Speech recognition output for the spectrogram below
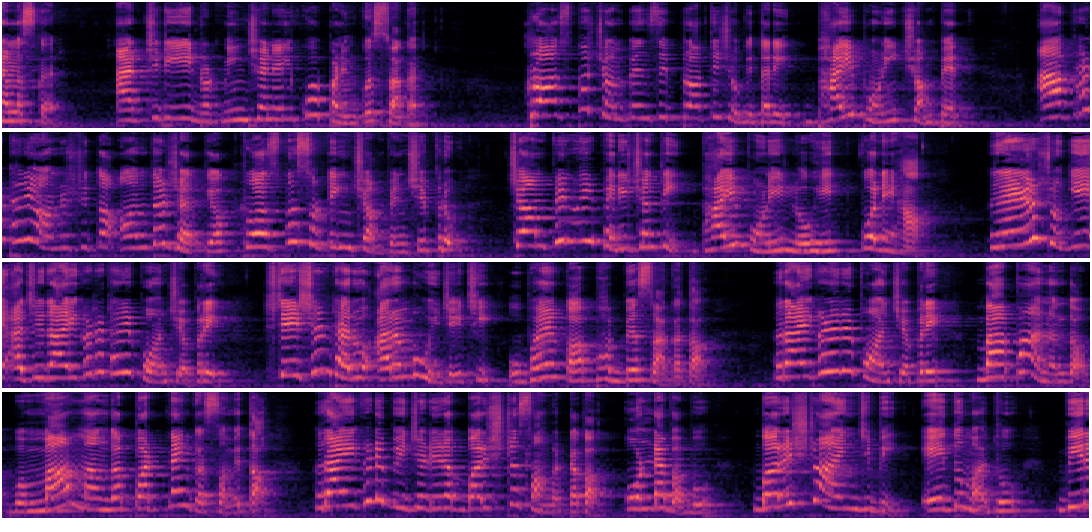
ନମସ୍କାର ଆର୍ଜିଡି dot news ଚ୍ୟାନେଲକୁ ଆପଣଙ୍କୁ ସ୍ୱାଗତ କ୍ରସ୍ବୋ ଚାମ୍ପିୟନସିପ୍ ପ୍ରତିଯୋଗିତାରେ ଭାଇ ଭଉଣୀ ଚାମ୍ପିୟନ୍ ଆଗ୍ରାଠାରେ ଅନୁଷ୍ଠିତ ଅନ୍ତର୍ଜାତୀୟ କ୍ରସ୍ବୋ ସୁଟିଂ ଚାମ୍ପିୟନସିପ୍ରୁ ଚାମ୍ପିୟନ୍ ହୋଇ ଫେରିଛନ୍ତି ଭାଇ ଭଉଣୀ ଲୋହିତ ଓ ନେହା ରେଳ ଯୋଗେ ଆଜି ରାୟଗଡ଼ାଠାରେ ପହଞ୍ଚିବା ପରେ ଷ୍ଟେସନଠାରୁ ଆରମ୍ଭ ହୋଇଯାଇଛି ଉଭୟଙ୍କ ଭବ୍ୟ ସ୍ୱାଗତ ରାୟଗଡ଼ାରେ ପହଞ୍ଚିବା ପରେ ବାପା ଆନନ୍ଦ ଓ ମା ମାଙ୍ଗା ପଟ୍ଟନାୟକଙ୍କ ସମେତ राईगड विजेडिङक कोा बाबु वरिष्ठ आइनजीवी एजेपी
